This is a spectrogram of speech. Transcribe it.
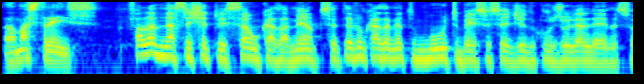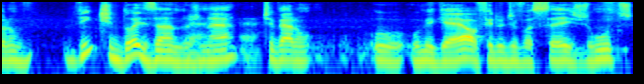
ama as três. Falando nessa instituição, casamento, você teve um casamento muito bem sucedido com Júlia Lemes. Foram 22 anos, né? Tiveram o, o Miguel, filho de vocês, juntos.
